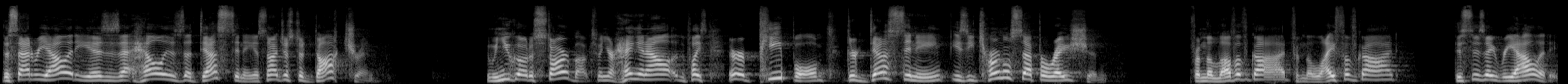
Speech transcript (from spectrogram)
The sad reality is, is that hell is a destiny, it's not just a doctrine. When you go to Starbucks, when you're hanging out at the place, there are people, their destiny is eternal separation from the love of God, from the life of God. This is a reality.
